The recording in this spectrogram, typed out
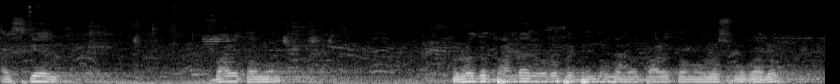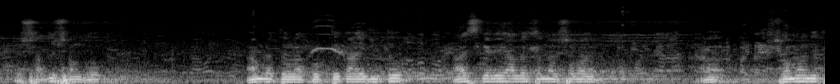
আজকের বারোতম রজত ভান্ডার ওরফে ভিন্ন বাবা বারোতম রস মোবারক সাধু সংঘ আমরা তোলা কর্তৃক আয়োজিত আজকের এই আলোচনা সভার সম্মানিত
